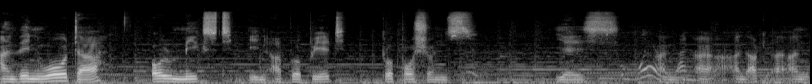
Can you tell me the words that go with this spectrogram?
and then water, all mixed in appropriate proportions. Yes and and- uh, and and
